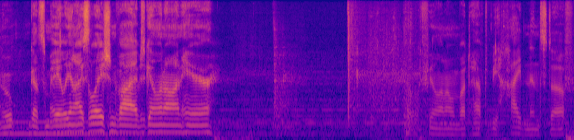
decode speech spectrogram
Nope. Got some alien isolation vibes going on here. I have a feeling I'm about to have to be hiding and stuff.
